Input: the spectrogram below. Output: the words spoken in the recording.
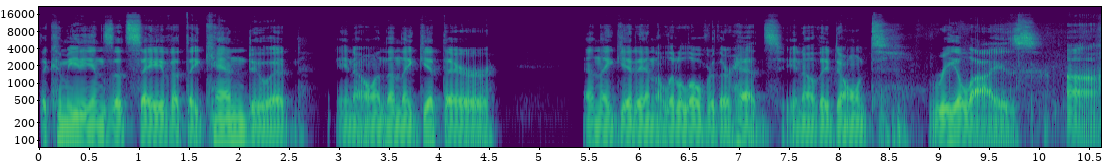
the comedians that say that they can do it, you know, and then they get there and they get in a little over their heads, you know, they don't realize uh,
